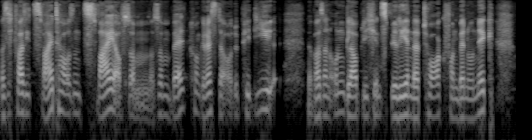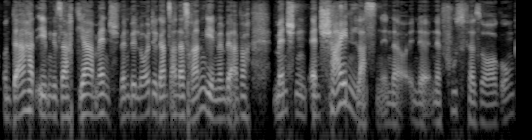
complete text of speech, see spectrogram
was ich quasi 2002 auf so einem, so einem Weltkongress der Orthopädie, da war so ein unglaublich inspirierender Talk von Benno Nick und da hat eben gesagt, ja Mensch, wenn wir Leute ganz anders rangehen, wenn wir einfach Menschen entscheiden lassen in der, in der, in der Fußversorgung,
